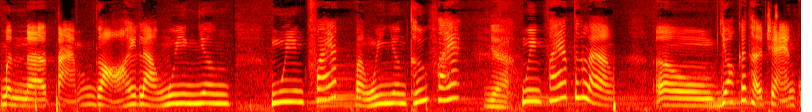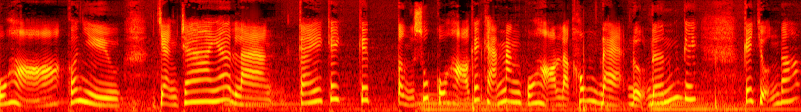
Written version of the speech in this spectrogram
Mình à, tạm gọi là nguyên nhân nguyên phát và nguyên nhân thứ phát. Dạ. Nguyên phát tức là ờ, do cái thể trạng của họ có nhiều. Chàng trai á, là cái cái cái tần suất của họ, cái khả năng của họ là không đạt được đến cái cái chuẩn đó.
